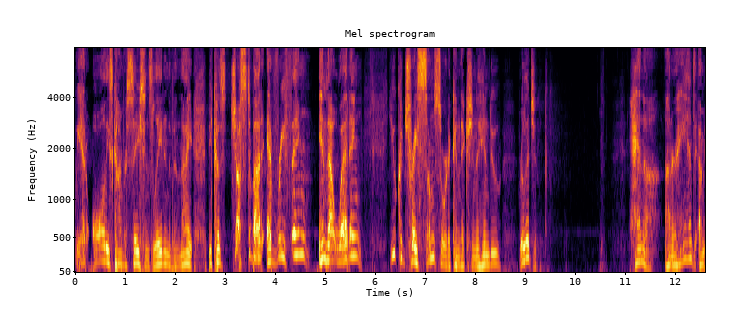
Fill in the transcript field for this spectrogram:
we had all these conversations late into the night because just about everything in that wedding, you could trace some sort of connection to Hindu religion. Henna on her hands. I mean,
